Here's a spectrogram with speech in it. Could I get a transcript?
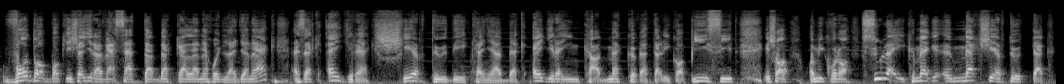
vadabbak és egyre veszettebbek kellene, hogy legyenek, ezek egyre sértődékenyebbek, egyre inkább megkövetelik a PC-t, és a, amikor a szüleik meg, megsértődtek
